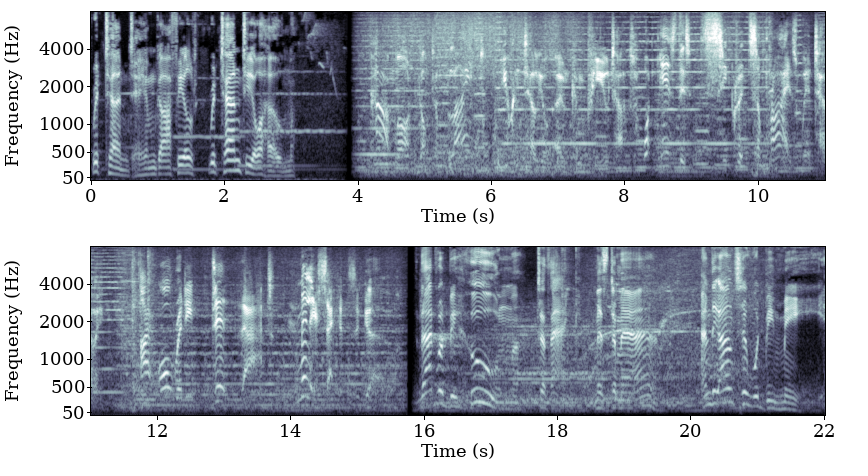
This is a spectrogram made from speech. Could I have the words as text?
Return to him, Garfield. Return to your home. Come on, Dr. Blight. You can tell your own computer. What is this secret surprise we're towing? I already did that milliseconds ago. That would be whom to thank, Mr. Mayor? And the answer would be me,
